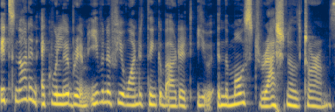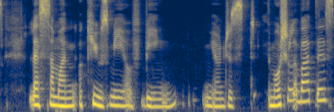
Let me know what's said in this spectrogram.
it's not an equilibrium, even if you want to think about it in the most rational terms, lest someone accuse me of being, you know, just emotional about this.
